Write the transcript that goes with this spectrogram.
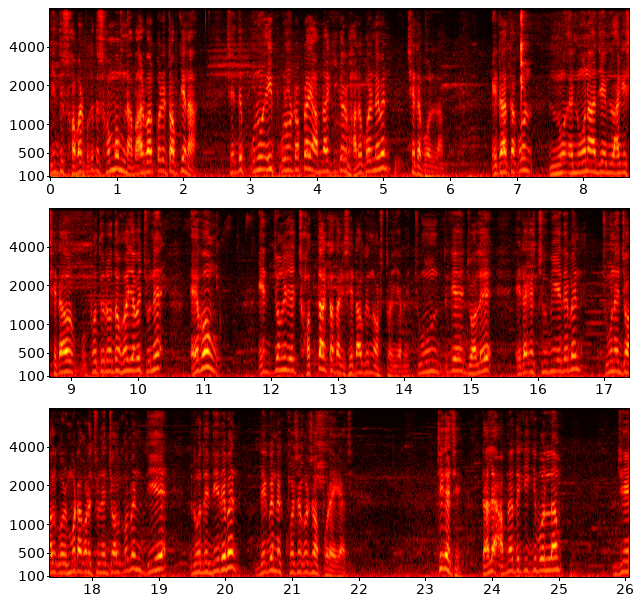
কিন্তু সবার পক্ষে তো সম্ভব না, বারবার করে টপকে না সেটা পুরো, এই পুরো টপটাই আপনারা কী করে ভালো করে নেবেন, সেটা বললাম। এটা তখন নোনা যে লাগে সেটাও প্রতিরোধক হয়ে যাবে চুনে, এবং এর সঙ্গে যে ছত্রাকটা থাকে সেটাও কিন্তু নষ্ট হয়ে যাবে। চুনকে জলে এটাকে চুবিয়ে দেবেন, চুনে জল করবেন মোটা করে চুনে জল করবেন, দিয়ে রোদে দিয়ে দেবেন, দেখবেন খসে খসে সব পড়ে গেছে। ঠিক আছে? তাহলে আপনাদের কি কি বললাম? যে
